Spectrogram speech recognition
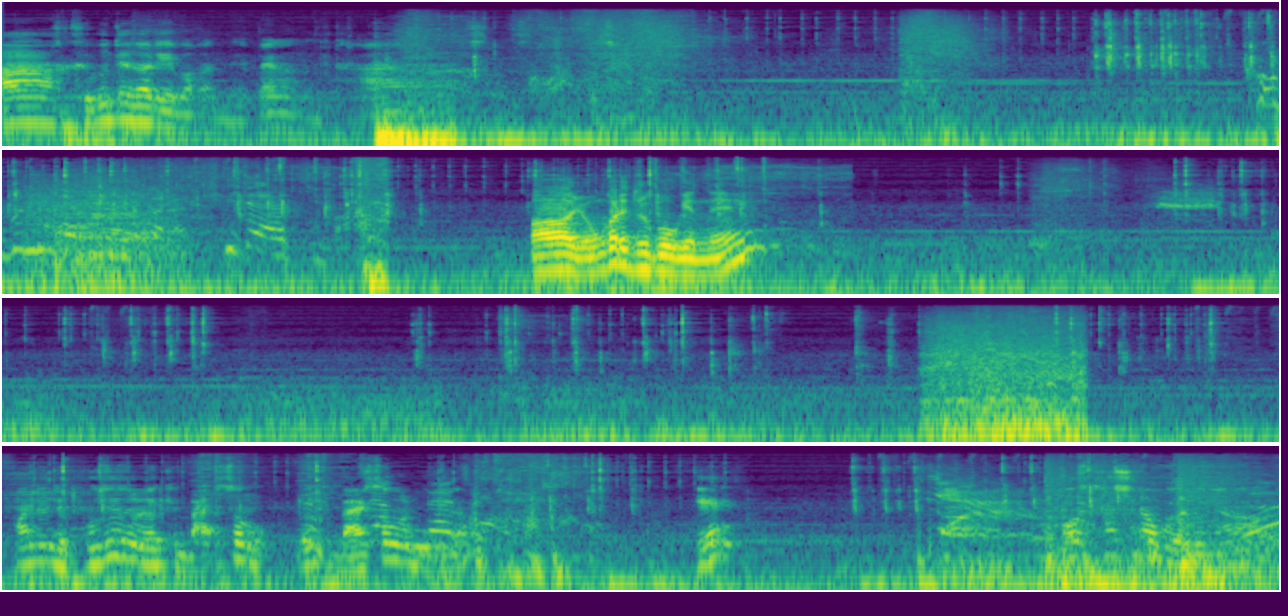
아 그부 대가리에 박았네 아 기대하지 마. 아, 용가리 들고 오겠네? 아니 근데 보세서 왜 이렇게 말썽 왜 이렇게 말썽을 부려? 예? 버스 타시라고요 그냥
